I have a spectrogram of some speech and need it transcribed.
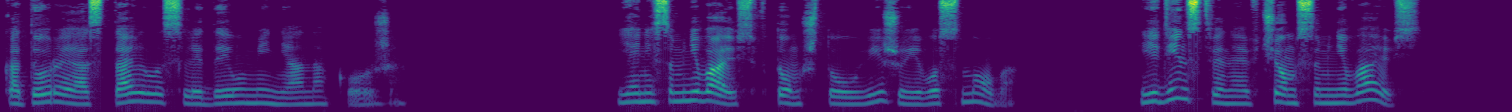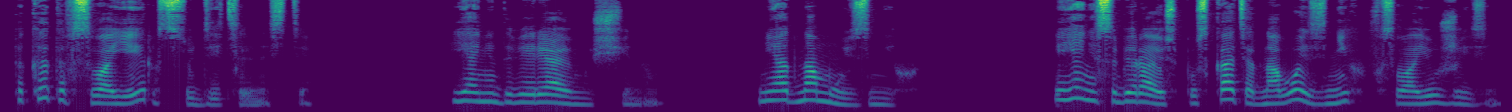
которая оставила следы у меня на коже. Я не сомневаюсь в том, что увижу его снова. Единственное, в чем сомневаюсь, так это в своей рассудительности. Я не доверяю мужчинам, ни одному из них и я не собираюсь пускать одного из них в свою жизнь.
